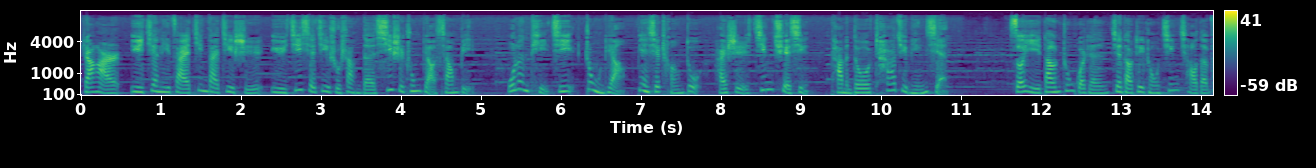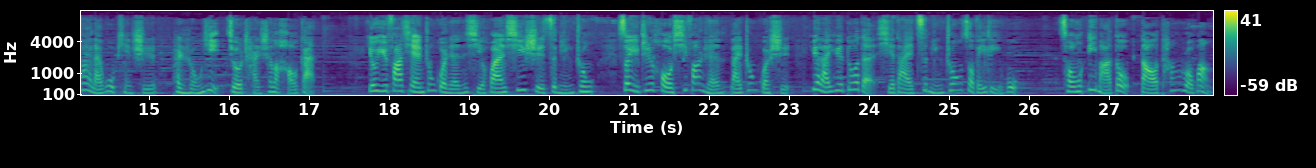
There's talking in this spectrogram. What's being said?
然而，与建立在近代计时与机械技术上的西式钟表相比，无论体积、重量、便携程度还是精确性，它们都差距明显。所以，当中国人见到这种精巧的外来物品时，很容易就产生了好感。由于发现中国人喜欢西式自鸣钟，所以之后西方人来中国时，越来越多的携带自鸣钟作为礼物。从利玛窦到汤若望，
